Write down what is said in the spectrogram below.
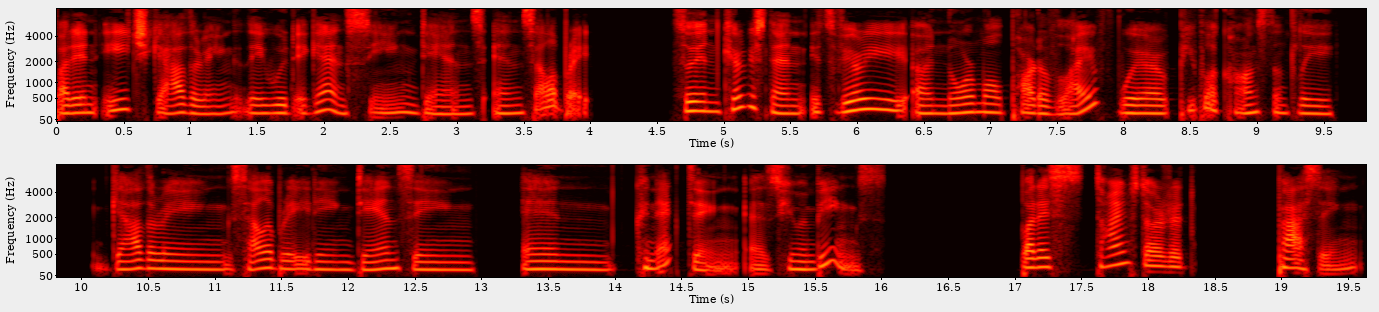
But in each gathering, they would again sing, dance, and celebrate. So in Kyrgyzstan, it's very a normal part of life where people are constantly gathering, celebrating, dancing, and connecting as human beings. But as time started passing,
